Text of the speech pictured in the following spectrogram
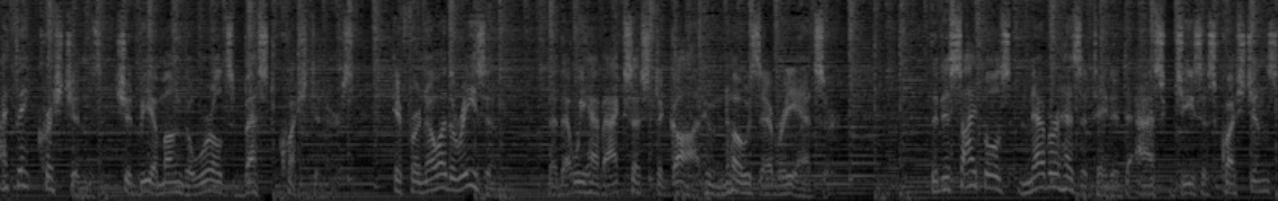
I think Christians should be among the world's best questioners, if for no other reason than that we have access to God who knows every answer. The disciples never hesitated to ask Jesus questions,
